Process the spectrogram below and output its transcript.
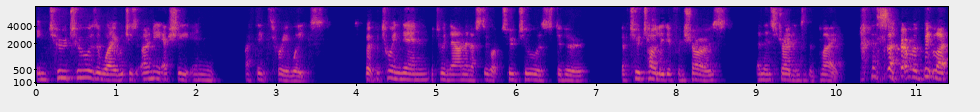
in two tours away, which is only actually in I think three weeks. But between then, between now and then, I've still got two tours to do of two totally different shows, and then straight into the play. so I'm a bit like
